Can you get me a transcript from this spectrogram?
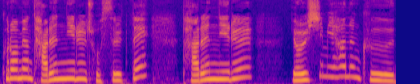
그러면 다른 일을 줬을 때 다른 일을 열심히 하는 그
